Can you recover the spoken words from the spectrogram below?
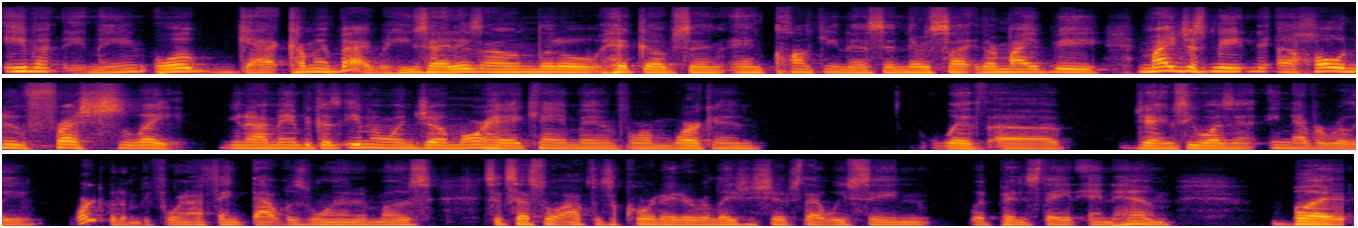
Even I mean, well, Gat coming back, but he's had his own little hiccups and, and clunkiness, and there's like there might be it might just mean a whole new fresh slate. You know what I mean? Because even when Joe Moorhead came in from working with uh James, he wasn't he never really worked with him before, and I think that was one of the most successful offensive coordinator relationships that we've seen with Penn State and him. But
